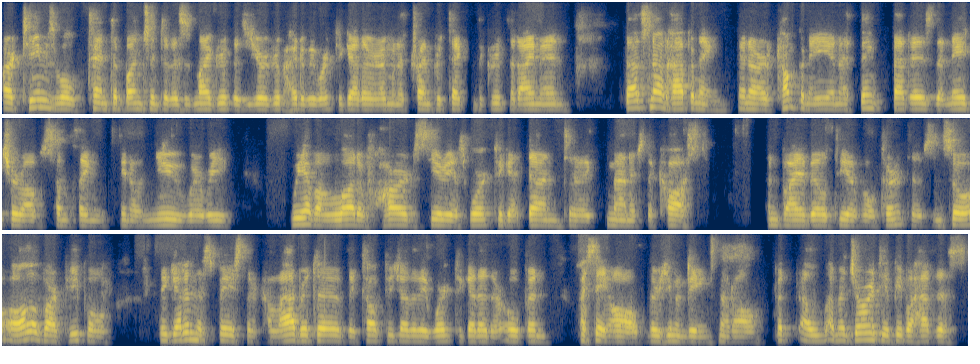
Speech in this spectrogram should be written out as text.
our teams will tend to bunch into this is my group, this is your group, how do we work together? I'm going to try and protect the group that I'm in. That's not happening in our company. And I think that is the nature of something, you know, new where we we have a lot of hard, serious work to get done to manage the cost and viability of alternatives. And so all of our people they get in the space, they're collaborative, they talk to each other, they work together, they're open. I say all, they're human beings, not all, but a, a majority of people have this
